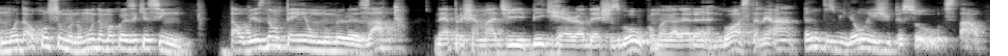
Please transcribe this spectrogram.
mudar o consumo no mundo é uma coisa que, assim, talvez não tenha um número exato, né, para chamar de Big Hair Audacious Goal, como a galera gosta, né? Ah, tantos milhões de pessoas, tal.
